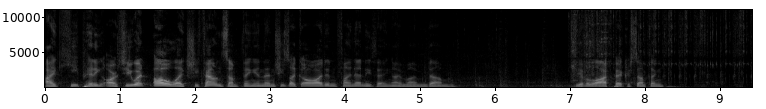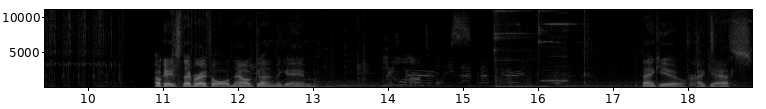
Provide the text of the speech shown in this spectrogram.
I keep hitting R. She went, oh, like she found something, and then she's like, oh, I didn't find anything. I'm, I'm dumb. Do you have a lockpick or something? Okay, sniper rifle. Now a gun in the game. Thank you, I Perfect guess.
